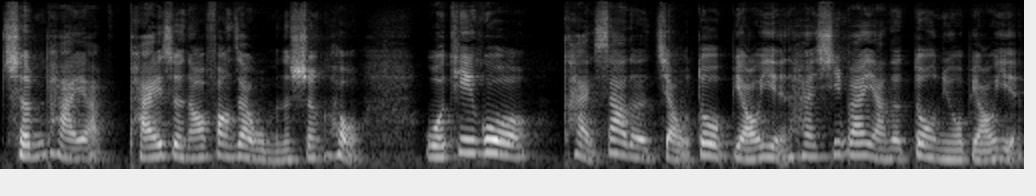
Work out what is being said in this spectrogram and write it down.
成排呀、排着，然后放在我们的身后。我听过凯撒的角斗表演和西班牙的斗牛表演，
